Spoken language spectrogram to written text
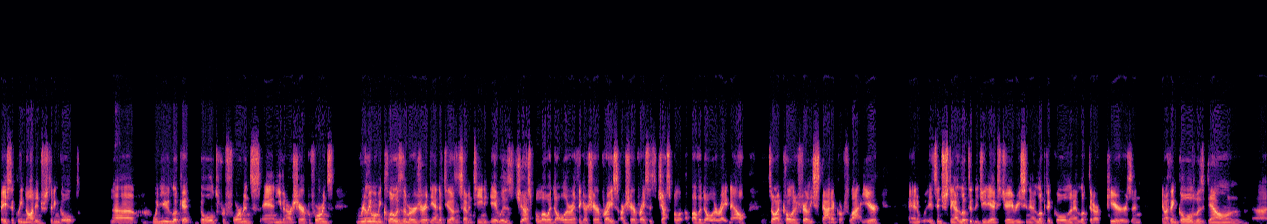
basically not interested in gold. Yeah. Um, when you look at gold's performance and even our share performance, really when we closed the merger at the end of 2017 it was just below a dollar i think our share price. Our share price is just below, above a dollar right now. So i'd call it a fairly static or flat year. And it's interesting i looked at the gdxj recently i looked at gold and i looked at our peers and you know i think gold was down uh,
